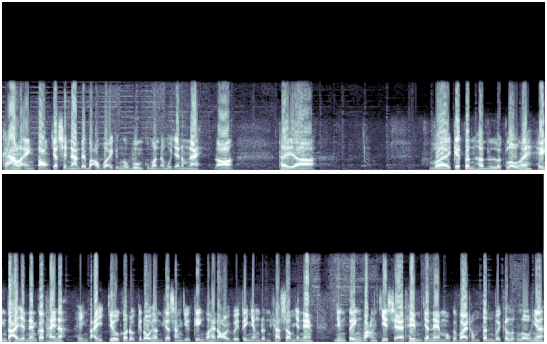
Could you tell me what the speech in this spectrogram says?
khá là an toàn cho Arsenal để bảo vệ cái ngôi vương của mình ở mùa giải năm nay. Đó. Thì về cái tình hình lực lượng ấy, hiện tại thì anh em có thấy nè, hiện tại thì chưa có được cái đội hình ra sân dự kiến của hai đội vì tiến nhận định khá sớm cho anh em, nhưng tiến vẫn chia sẻ thêm cho anh em một cái vài thông tin về cái lực lượng nhé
